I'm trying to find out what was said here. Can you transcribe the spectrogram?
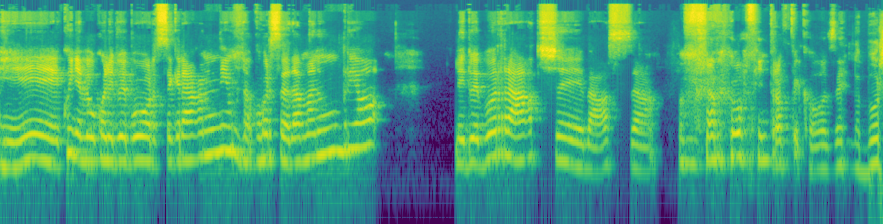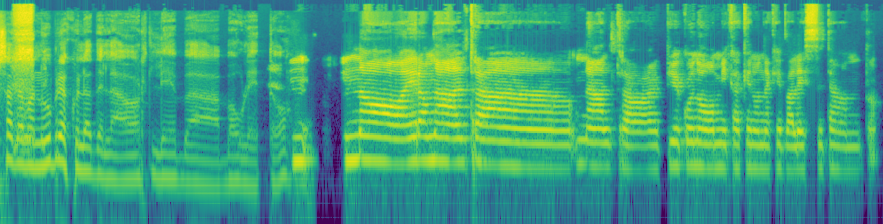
E quindi avevo quelle due borse grandi, una borsa da manubrio, le due borracce e basta. avevo fin troppe cose. La borsa da manubrio è quella della Ortlieb Bauletto? No, era un'altra, un'altra più economica che non è che valesse tanto.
